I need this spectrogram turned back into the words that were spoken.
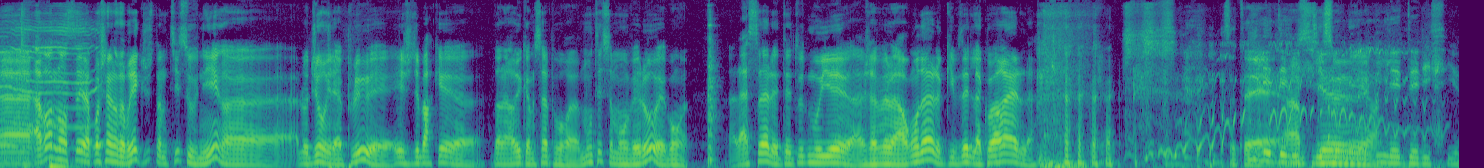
Euh, avant de lancer la prochaine rubrique, juste un petit souvenir. euh, L'autre jour, il a plu et, et je débarquais euh, dans la rue comme ça pour monter sur mon vélo et bon, la selle était toute mouillée. J'avais la rondelle qui faisait de l'aquarelle. Il est délicieux. Il est délicieux.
